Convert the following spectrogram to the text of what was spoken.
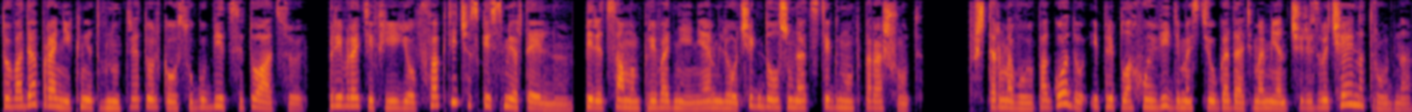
то вода проникнет внутрь только усугубит ситуацию, превратив ее в фактически смертельную. Перед самым приводнением летчик должен отстегнуть парашют, в штормовую погоду и при плохой видимости угадать момент чрезвычайно трудно.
